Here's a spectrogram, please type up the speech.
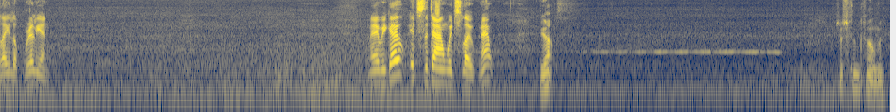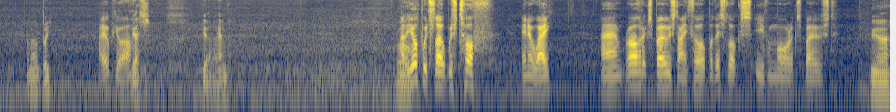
they look brilliant. There we go. It's the downward slope now. Yeah. Just think filming. But I'd be. I hope you are. Yes. Yeah, I am. Now the upward slope was tough in a way. Um, rather exposed, I thought, but this looks even more exposed. yeah.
